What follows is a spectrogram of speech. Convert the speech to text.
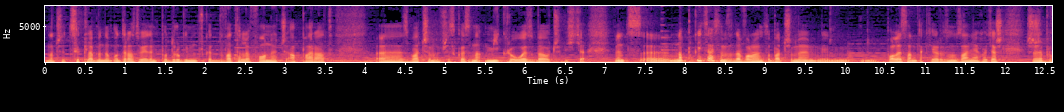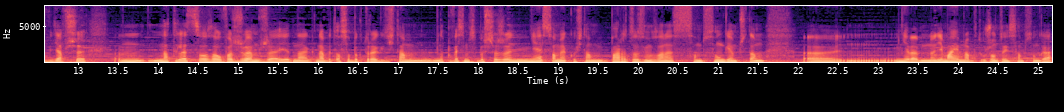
znaczy cykle będą od razu jeden po drugim, na przykład dwa telefony czy aparat E, zobaczymy, wszystko jest na mikro USB oczywiście. Więc e, no póki co jestem zadowolony, zobaczymy. Polecam takie rozwiązanie, chociaż szczerze powiedziawszy, na tyle co zauważyłem, że jednak nawet osoby, które gdzieś tam, no powiedzmy sobie szczerze, nie są jakoś tam bardzo związane z Samsungiem, czy tam e, nie wiem, no nie mają nawet urządzeń Samsunga,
